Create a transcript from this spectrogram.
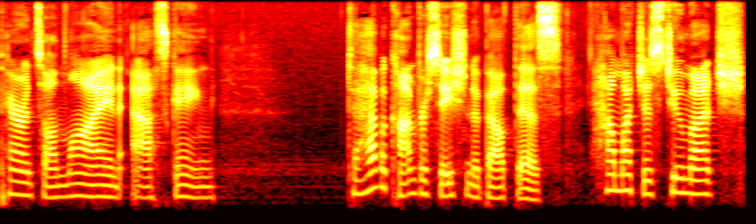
parents online asking to have a conversation about this. How much is too much?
